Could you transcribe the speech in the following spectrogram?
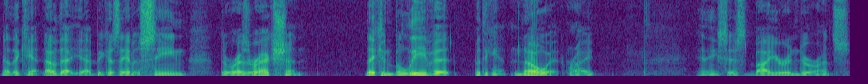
Now, they can't know that yet because they haven't seen the resurrection. They can believe it, but they can't know it, right? And he says, by your endurance,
